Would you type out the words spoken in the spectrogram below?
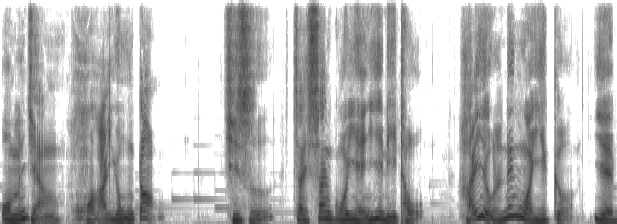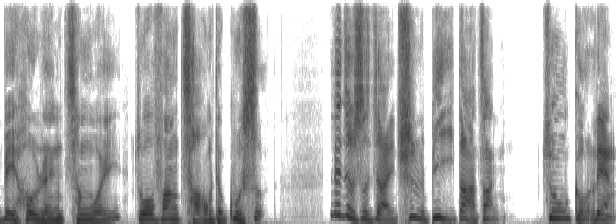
我们讲华容道。其实，在《三国演义》里头，还有另外一个也被后人称为捉方曹的故事，那就是在赤壁大战，诸葛亮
